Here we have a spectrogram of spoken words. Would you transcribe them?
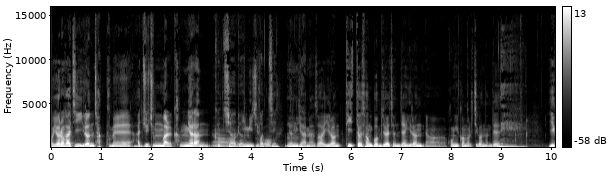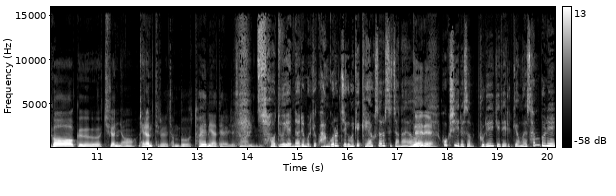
뭐 여러 가지 이런 작품에 음. 아주 정말 강렬한 어, 이미지로 멋진. 음. 연기하면서 이런 디지털 성범죄와 전쟁 이런 어, 공익 광고를 찍었는데 네. 이거 그 출연료 개런티를 전부 토해내야 될 상황입니다. 저도 옛날에 뭐 이렇게 광고를 찍으면 이렇게 계약서를 쓰잖아요. 네네. 혹시 이래서 불이익이 될 경우에 3분의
